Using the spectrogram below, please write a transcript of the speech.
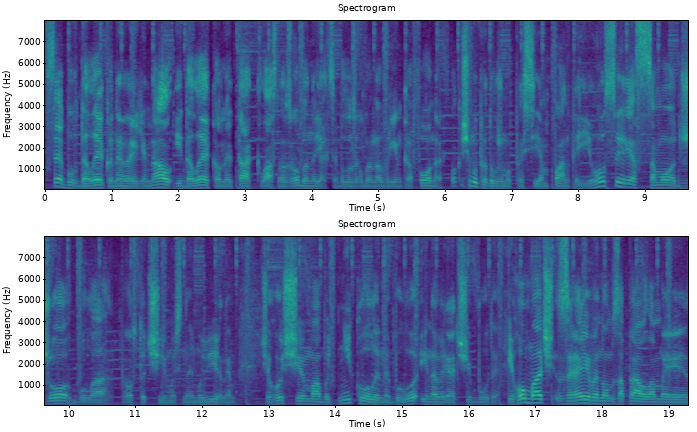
Це був далеко не оригінал і далеко не так класно зроблено, як це було зроблено в Ring of. Поки що ми продовжимо про CM Панка. Його серія з самого Джо була просто чимось неймовірним, чого ще, мабуть, ніколи не було і навряд чи буде. Його матч з Рейвеном за правилами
